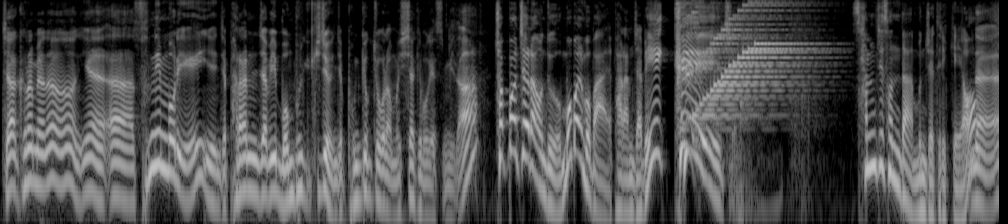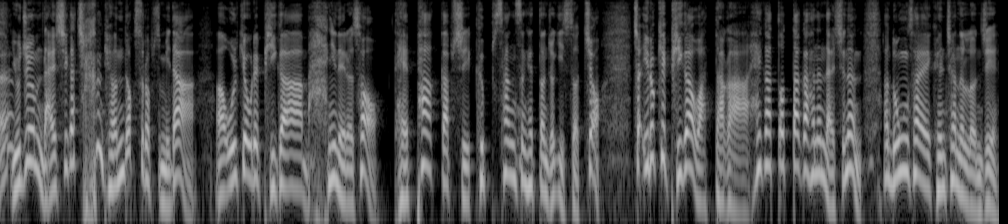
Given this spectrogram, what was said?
자 그러면은 예 아, 손님몰이 이제 바람잡이 몸풀기 퀴즈 이제 본격적으로 한번 시작해 보겠습니다. 첫 번째 라운드 모발 모발 바람잡이 퀴즈. 삼지선다 문제 드릴게요. 네. 요즘 날씨가 참 변덕스럽습니다. 아, 올겨울에 비가 많이 내려서 대파 값이 급상승했던 적이 있었죠. 자, 이렇게 비가 왔다가 해가 떴다가 하는 날씨는 아, 농사에 괜찮을런지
